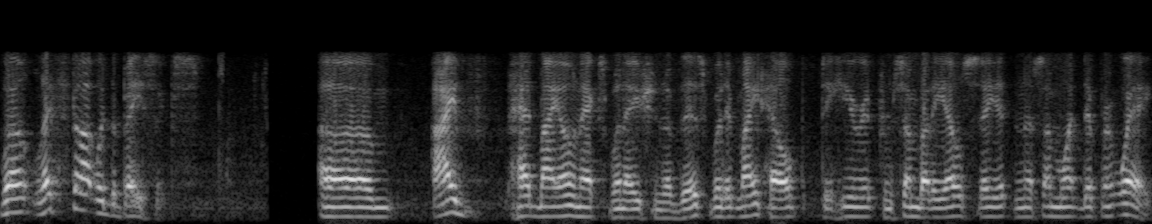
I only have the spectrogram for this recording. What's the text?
Well, let's start with the basics. Um, I've had my own explanation of this, but it might help to hear it from somebody else say it in a somewhat different way.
